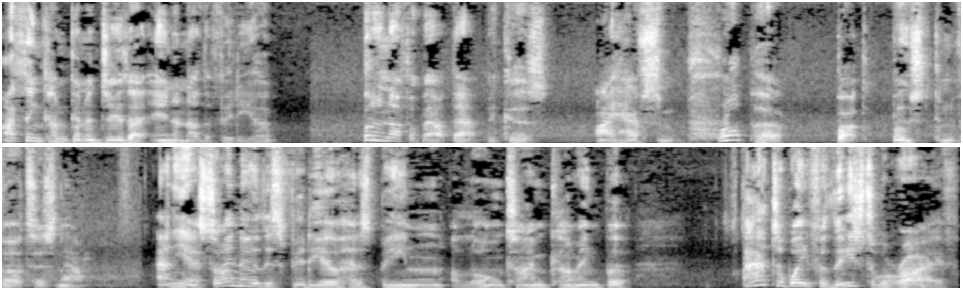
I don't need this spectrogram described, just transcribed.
I think I'm going to do that in another video. But enough about that, because I have some proper buck boost converters now. And yes, I know this video has been a long time coming, but I had to wait for these to arrive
